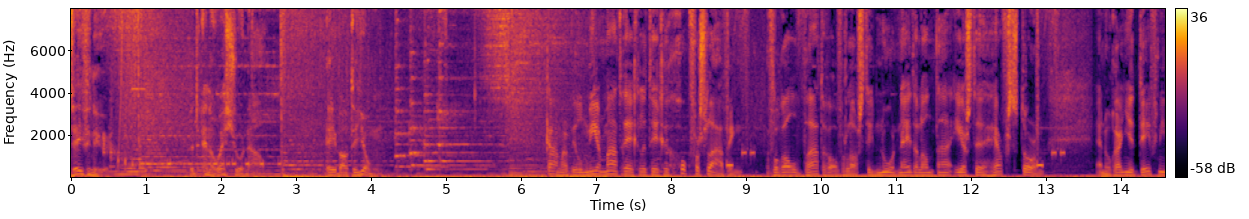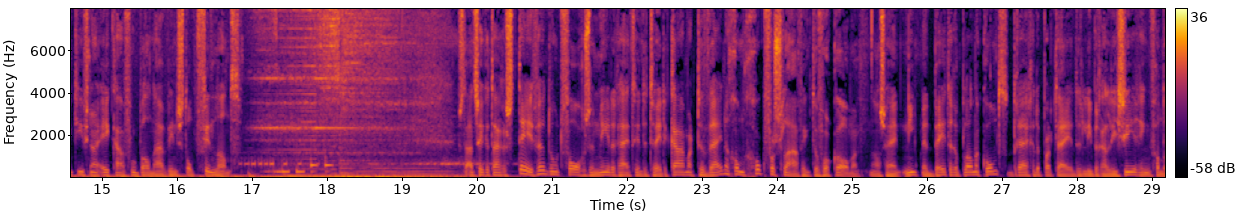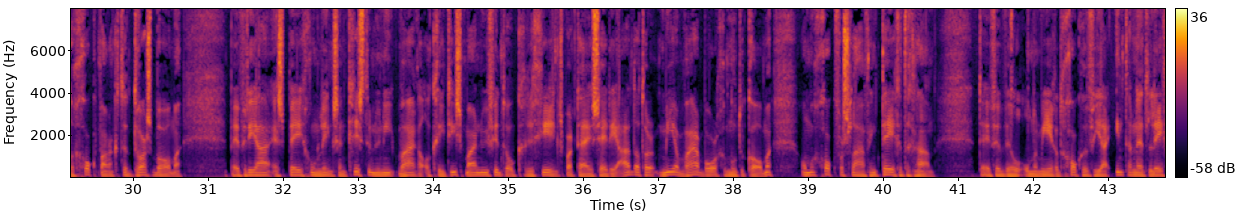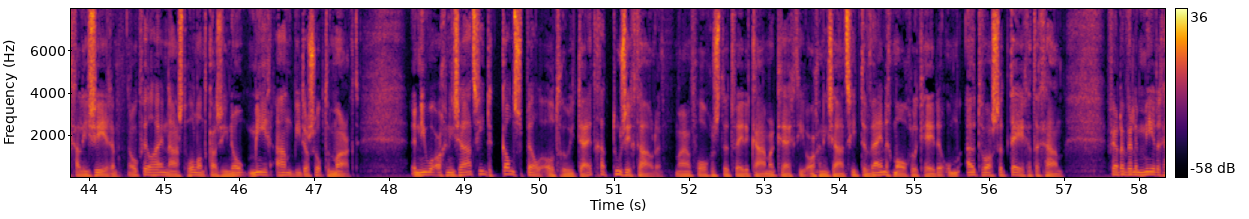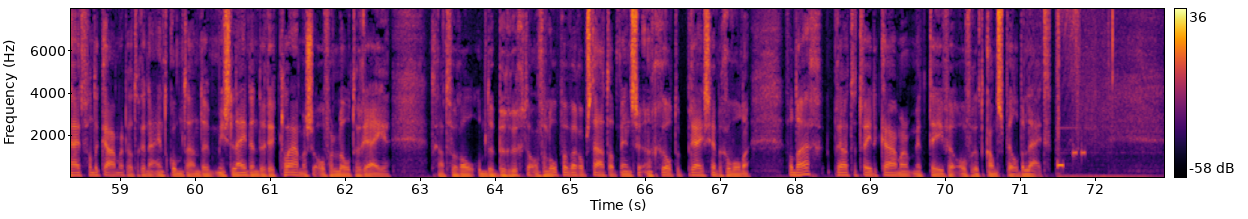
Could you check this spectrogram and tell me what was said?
7 uur. Het NOS-journaal. Ewout de Jong. Kamer wil meer maatregelen tegen gokverslaving. Vooral wateroverlast in Noord-Nederland na eerste herfststorm. En Oranje definitief naar EK-voetbal na winst op Finland. Staatssecretaris Steven doet volgens een meerderheid in de Tweede Kamer te weinig om gokverslaving te voorkomen. Als hij niet met betere plannen komt, dreigen de partijen de liberalisering van de gokmarkt te dwarsbomen. PvdA, SP, GroenLinks en ChristenUnie waren al kritisch, maar nu vindt ook regeringspartij CDA dat er meer waarborgen moeten komen om een gokverslaving tegen te gaan. Teven wil onder meer het gokken via internet legaliseren. Ook wil hij naast Holland Casino meer aanbieders op de markt. Een nieuwe organisatie, de Kansspelautoriteit, gaat toezicht houden. Maar volgens de Tweede Kamer krijgt die organisatie te weinig mogelijkheden om uitwassen tegen te gaan. Verder wil een meerderheid van de Kamer dat er een eind komt aan de misleidende reclames over loterijen. Het gaat vooral om de beruchte enveloppen waarop staat dat mensen een grote prijs hebben gewonnen. Vandaag praat de Tweede Kamer met Teven over het kansspelbeleid.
